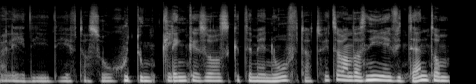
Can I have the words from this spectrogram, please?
allee, die, die heeft dat zo goed doen klinken zoals ik het in mijn hoofd had. Weet je? Want dat is niet evident om...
